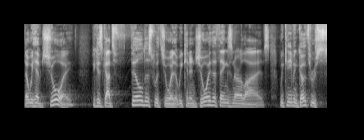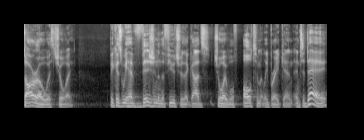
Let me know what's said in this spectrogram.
that we have joy because God's filled us with joy, that we can enjoy the things in our lives. We can even go through sorrow with joy because we have vision in the future that God's joy will ultimately break in. And today,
